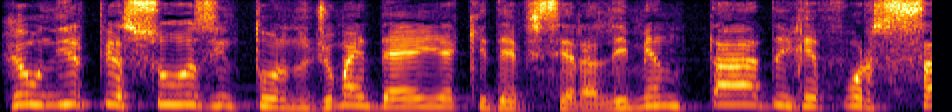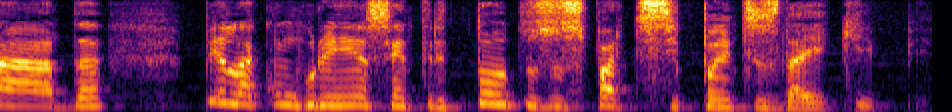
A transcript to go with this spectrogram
reunir pessoas em torno de uma ideia que deve ser alimentada e reforçada pela congruência entre todos os participantes da equipe.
